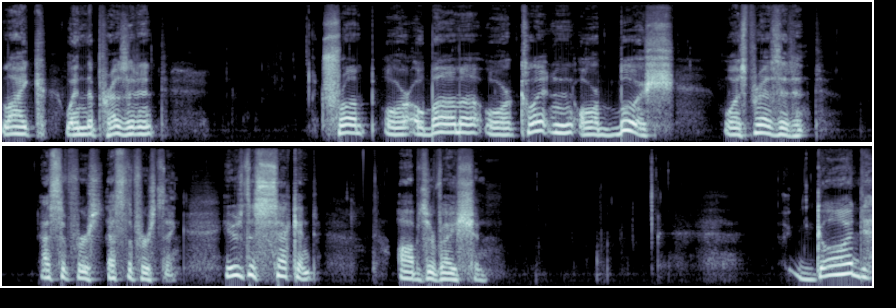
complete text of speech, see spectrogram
like when the president Trump or Obama or Clinton or Bush was president. That's the first that's the first thing. Here's the second observation. God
